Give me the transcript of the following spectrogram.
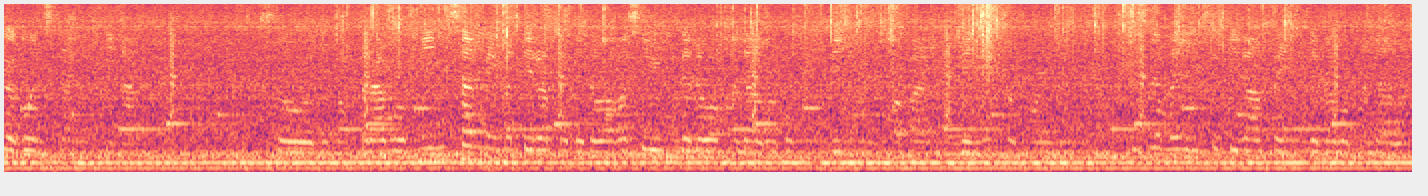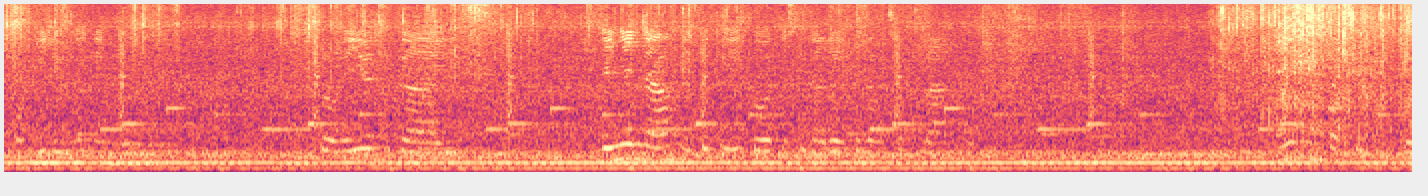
gagawin sa kanang tinapay. So, limang trabaho. Minsan may matira pa dalawa kasi yung dalawang alaga ko hindi yung kumakain ng ganyan pag morning. Tapos naman yung sa tinapay yung dalawang alaga ko, na yung bulo. So, ayun guys. Ganyan lang, ikot-ikot, tapos ilagay ko lang sa plato. Ayun yung kasi ko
